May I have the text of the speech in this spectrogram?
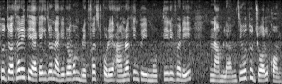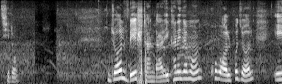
তো যথারীতি এক একজন এক এক রকম ব্রেকফাস্ট করে আমরা কিন্তু এই মূর্তি রিভারে নামলাম। যেহেতু জল কম ছিল। জল বেশ ঠান্ডা। আর এখানে যেমন খুব অল্প জল এই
